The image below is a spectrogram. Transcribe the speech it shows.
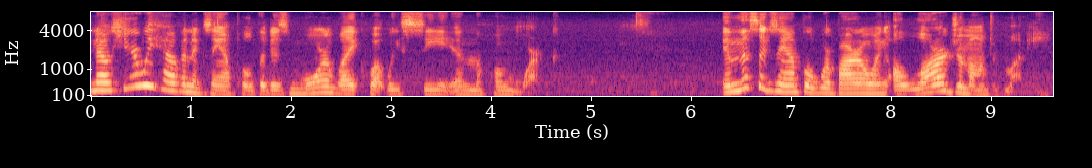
Now here we have an example that is more like what we see in the homework. In this example, we're borrowing a large amount of money.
